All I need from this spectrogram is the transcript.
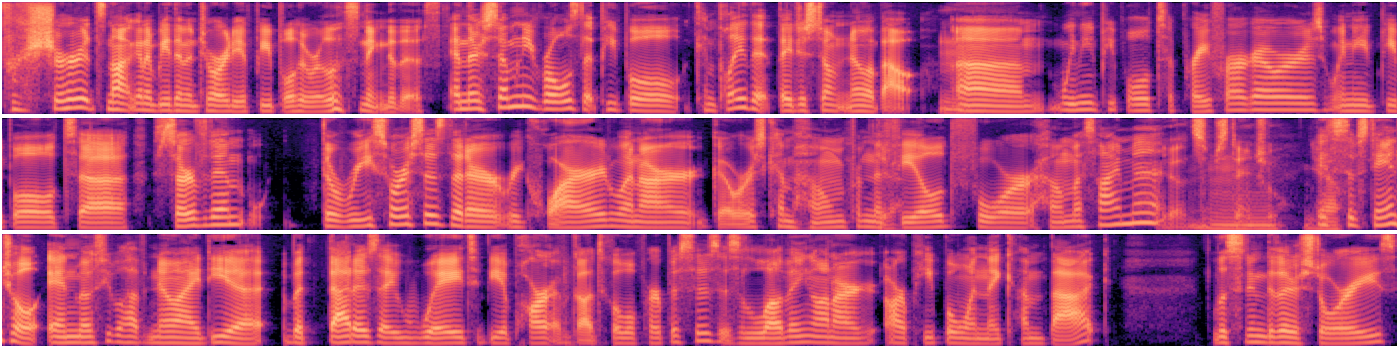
for sure, it's not going to be the majority of people who are listening to this. And there's so many roles that people can play that they just don't know about. Mm. Um, we need people to pray for our goers. We need people to serve them. The resources that are required when our goers come home from the Yeah. field for home assignment, yeah it's substantial Mm, yeah. it's substantial. And most people have no idea. But that is a way to be a part of God's global purposes is loving on our, our people when they come back, listening to their stories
